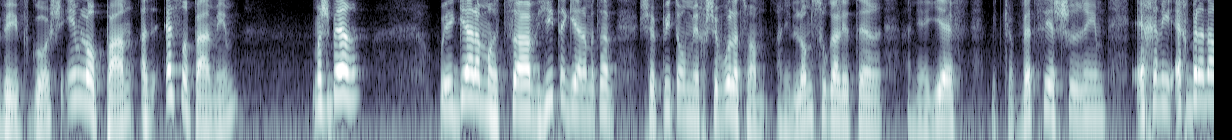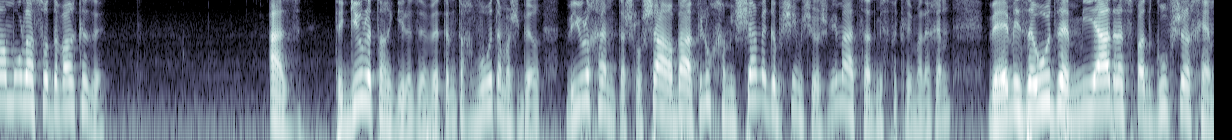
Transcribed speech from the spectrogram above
ויפגוש, אם לא פעם, אז עשר פעמים, משבר. הוא יגיע למצב, היא תגיע למצב, שפתאום יחשבו לעצמם, אני לא מסוגל יותר, אני עייף, מתכווץ לי השרירים, איך, איך בן אדם אמור לעשות דבר כזה? אז, תגיעו לתרגיל הזה ואתם תחוו את המשבר, ויהיו לכם את השלושה, ארבעה, אפילו חמישה מגבשים שיושבים מהצד, מסתכלים עליכם, והם יזהו את זה מיד על השפת גוף שלכם,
